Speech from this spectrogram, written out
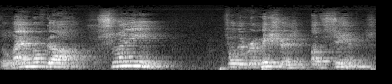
the Lamb of God, slain for the remission of sins.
